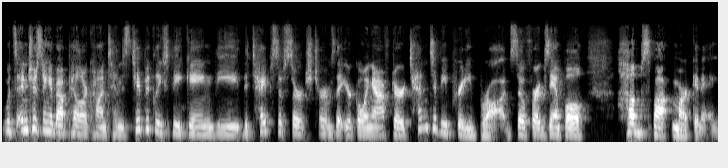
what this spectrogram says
what's interesting about pillar content is typically speaking the the types of search terms that you're going after tend to be pretty broad. So for example hubspot marketing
